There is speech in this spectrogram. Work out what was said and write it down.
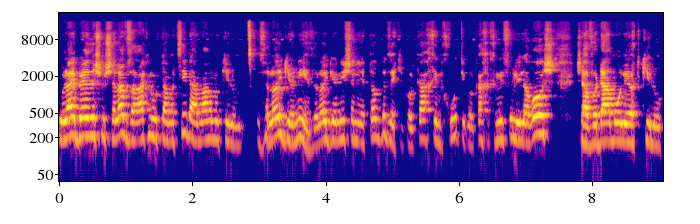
אולי באיזשהו שלב זרקנו אותם הצידה, אמרנו כאילו זה לא הגיוני, זה לא הגיוני שאני אהיה טוב בזה, כי כל כך חינכו אותי, כל כך הכניסו לי לראש שעבודה אמור להיות כאילו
